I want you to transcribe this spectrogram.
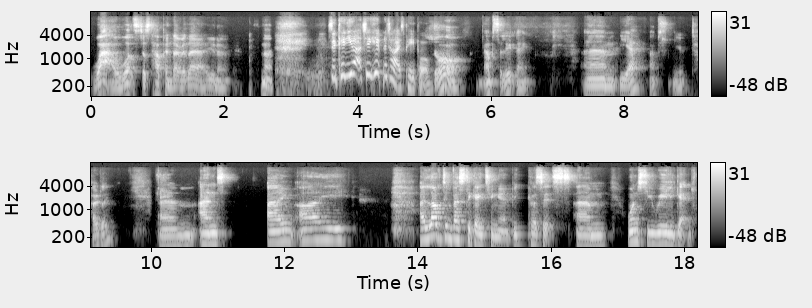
wow what's just happened over there you know no So, can you actually hypnotize people? Sure, absolutely. Um, yeah, absolutely, totally. Um, and I, I, I loved investigating it because it's um, once you really get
